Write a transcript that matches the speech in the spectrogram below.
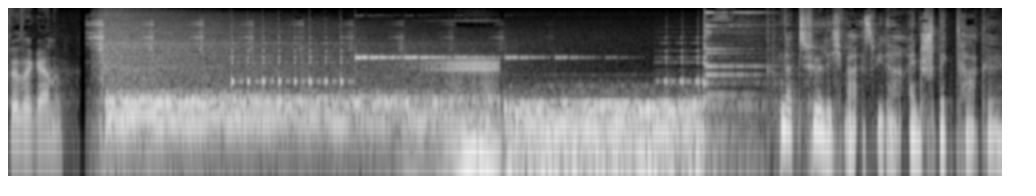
Sehr, sehr gerne. Natürlich war es wieder ein Spektakel.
